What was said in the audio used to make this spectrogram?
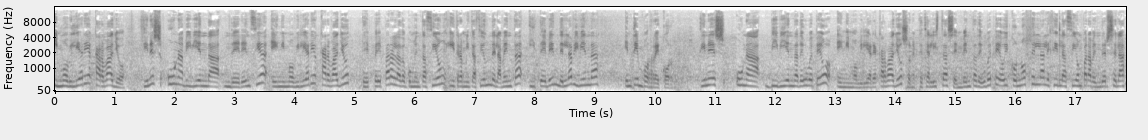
Inmobiliaria Carballo. ¿Tienes una vivienda de herencia? En Inmobiliaria Carballo te prepara la documentación y tramitación de la venta y te venden la vivienda en tiempo récord. ¿Tienes una vivienda de VPO? En Inmobiliaria Carballo son especialistas en venta de VPO y conocen la legislación para vendérsela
